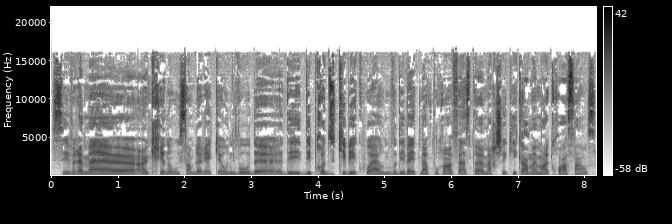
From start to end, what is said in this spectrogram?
c'est vraiment euh, un créneau. Il semblerait qu'au niveau de, des, des, produits québécois, au niveau des vêtements pour enfants, c'est un marché qui est quand même en croissance.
